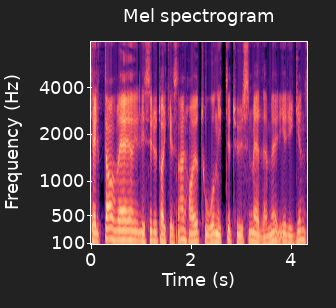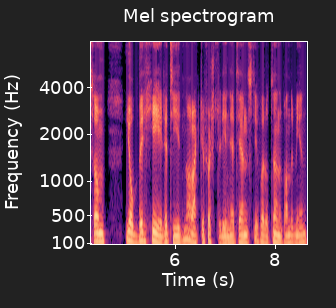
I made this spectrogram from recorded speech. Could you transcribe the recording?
Delta ved Liserud Torkelsen her har jo 92 000 medlemmer i ryggen som jobber hele tiden og har vært i førstelinjetjeneste i forhold til denne pandemien.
